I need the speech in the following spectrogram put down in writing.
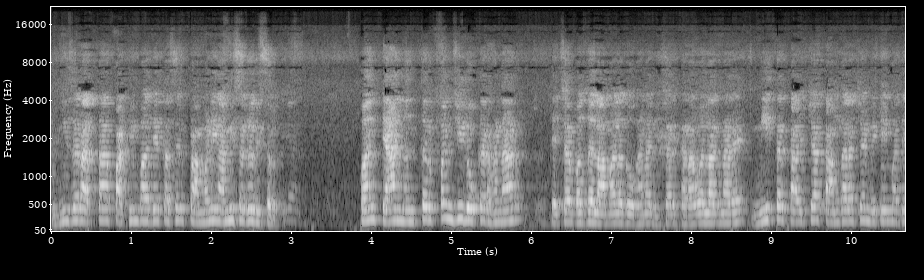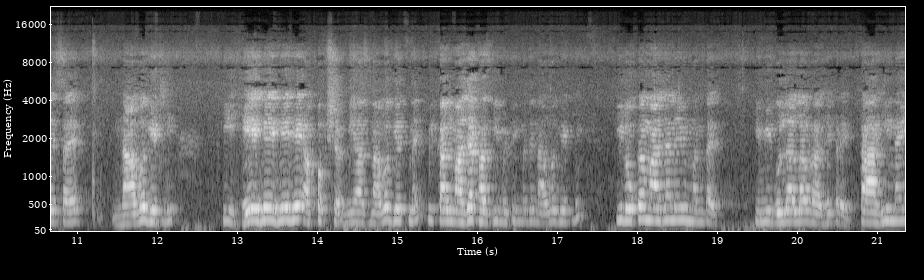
तुम्ही जर आता पाठिंबा देत असेल प्रामाणिक आम्ही सगळं विसरतो. पण त्यानंतर पण जी लोक राहणार त्याच्याबद्दल आम्हाला दोघांना विचार करावा लागणार आहे. मी तर कालच्या कामगाराच्या मीटिंगमध्ये साहेब नावं घेतली की हे हे हे हे अपक्ष. मी आज नावं घेत नाही. मी काल माझ्या खासगी मीटिंगमध्ये नावं घेतली. की लोक माझ्या नेहमी म्हणतायत की मी गुलालराव राजेकडे काही नाही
